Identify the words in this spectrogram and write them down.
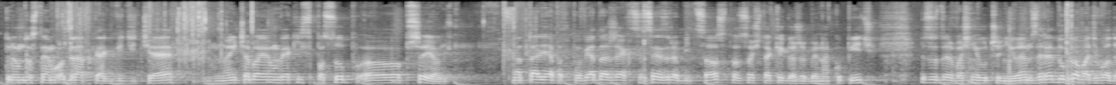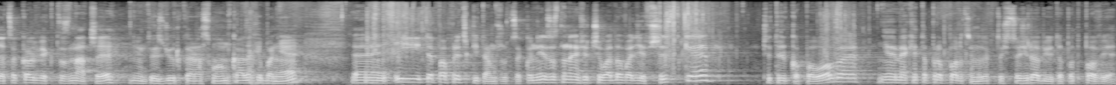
którą dostałem od Radka, jak widzicie. No i trzeba ją w jakiś sposób o, przyjąć. Natalia podpowiada, że jak chcę sobie zrobić sos, to coś takiego, żeby nakupić. Co też właśnie uczyniłem. Zredukować wodę, cokolwiek to znaczy. Nie wiem, to jest dziurka na słomka, ale chyba nie. E, I te papryczki tam rzucę. Nie zastanawiam się, czy ładować je wszystkie, czy tylko połowę. Nie wiem, jakie to proporcje. Może ktoś coś robił, to podpowie.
